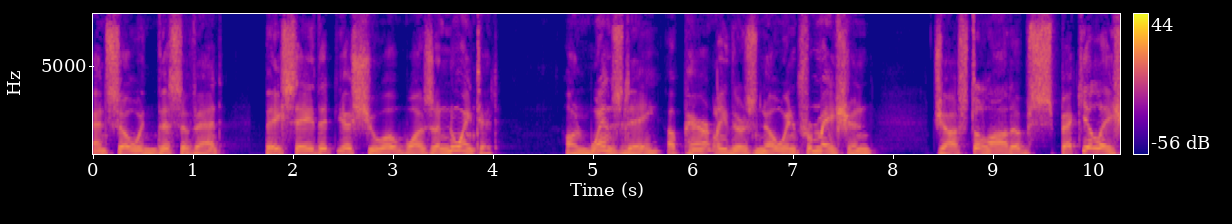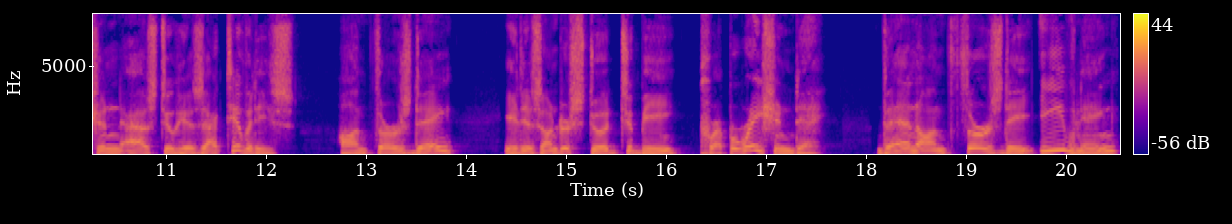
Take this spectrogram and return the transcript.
And so in this event, they say that Yeshua was anointed. On Wednesday, apparently there's no information, just a lot of speculation as to his activities. On Thursday, it is understood to be Preparation Day. Then on Thursday evening,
